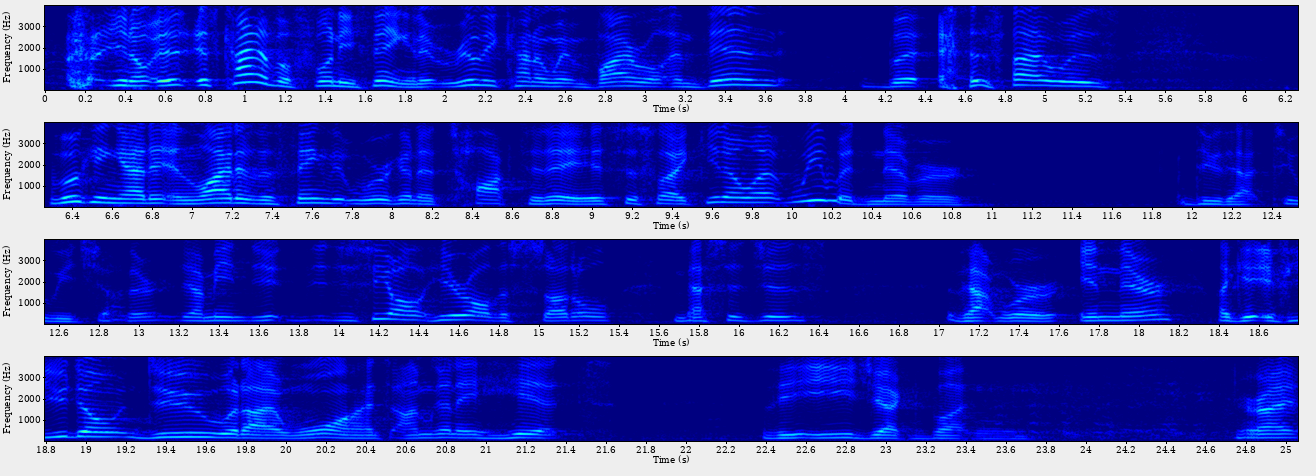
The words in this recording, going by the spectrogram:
you know, it, it's kind of a funny thing and it really kind of went viral. And then, but as I was looking at it in light of the thing that we're going to talk today, it's just like, you know what? We would never do that to each other. I mean, did you see all hear all the subtle messages that were in there? Like if you don't do what I want, I'm going to hit the eject button. Right?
